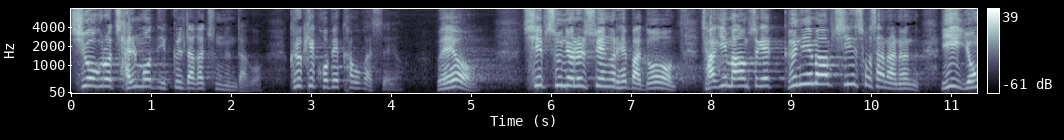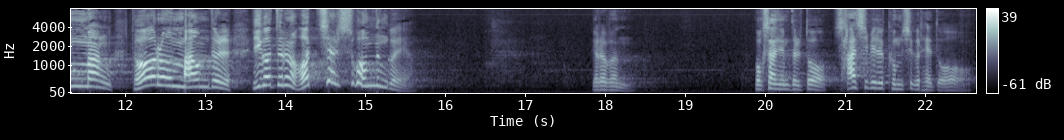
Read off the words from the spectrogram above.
지옥으로 잘못 이끌다가 죽는다고. 그렇게 고백하고 갔어요. 왜요? 십수년을 수행을 해봐도 자기 마음속에 끊임없이 솟아나는 이 욕망, 더러운 마음들, 이것들은 어찌할 수가 없는 거예요. 여러분, 목사님들도 40일 금식을 해도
